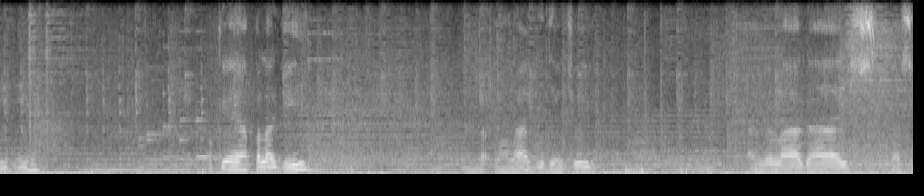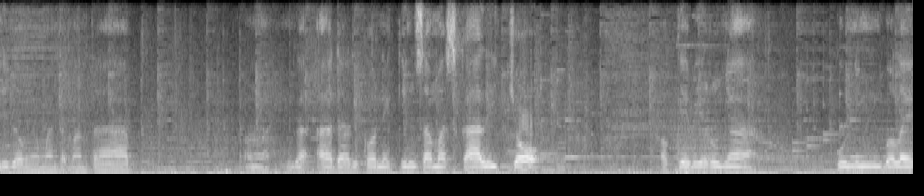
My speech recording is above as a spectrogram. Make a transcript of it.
Mm -mm. Oke apalagi enggak mau lagi deh cuy. Ayolah guys. Kasih dong yang mantap-mantap. Ah nggak ada dikonekin sama sekali cok. Oke birunya. Kuning boleh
